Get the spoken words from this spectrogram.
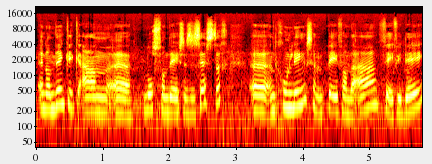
En dan denk ik aan, uh, los van D66, uh, een GroenLinks en een P van de A, VVD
